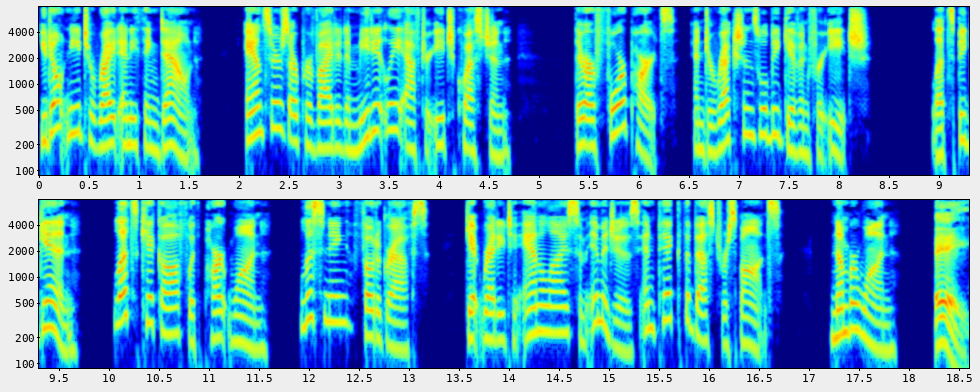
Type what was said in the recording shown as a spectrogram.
You don't need to write anything down. Answers are provided immediately after each question. There are four parts, and directions will be given for each. Let's begin. Let's kick off with part one listening photographs. Get ready to analyze some images and pick the best response. Number 1. A.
